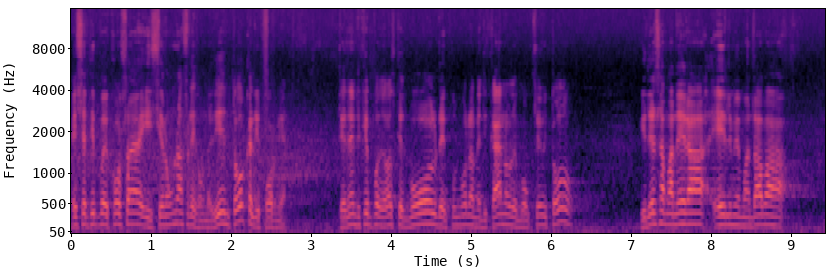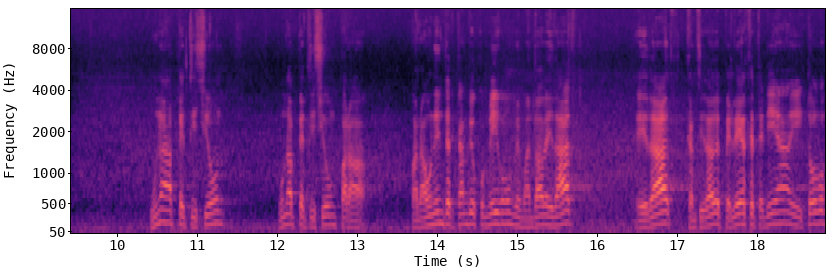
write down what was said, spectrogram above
ese tipo de cosas, hicieron una fregonería en toda California. Tenían equipo de básquetbol, de fútbol americano, de boxeo y todo. Y de esa manera él me mandaba una petición, una petición para, para un intercambio conmigo, me mandaba edad, edad, cantidad de peleas que tenía y todo.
